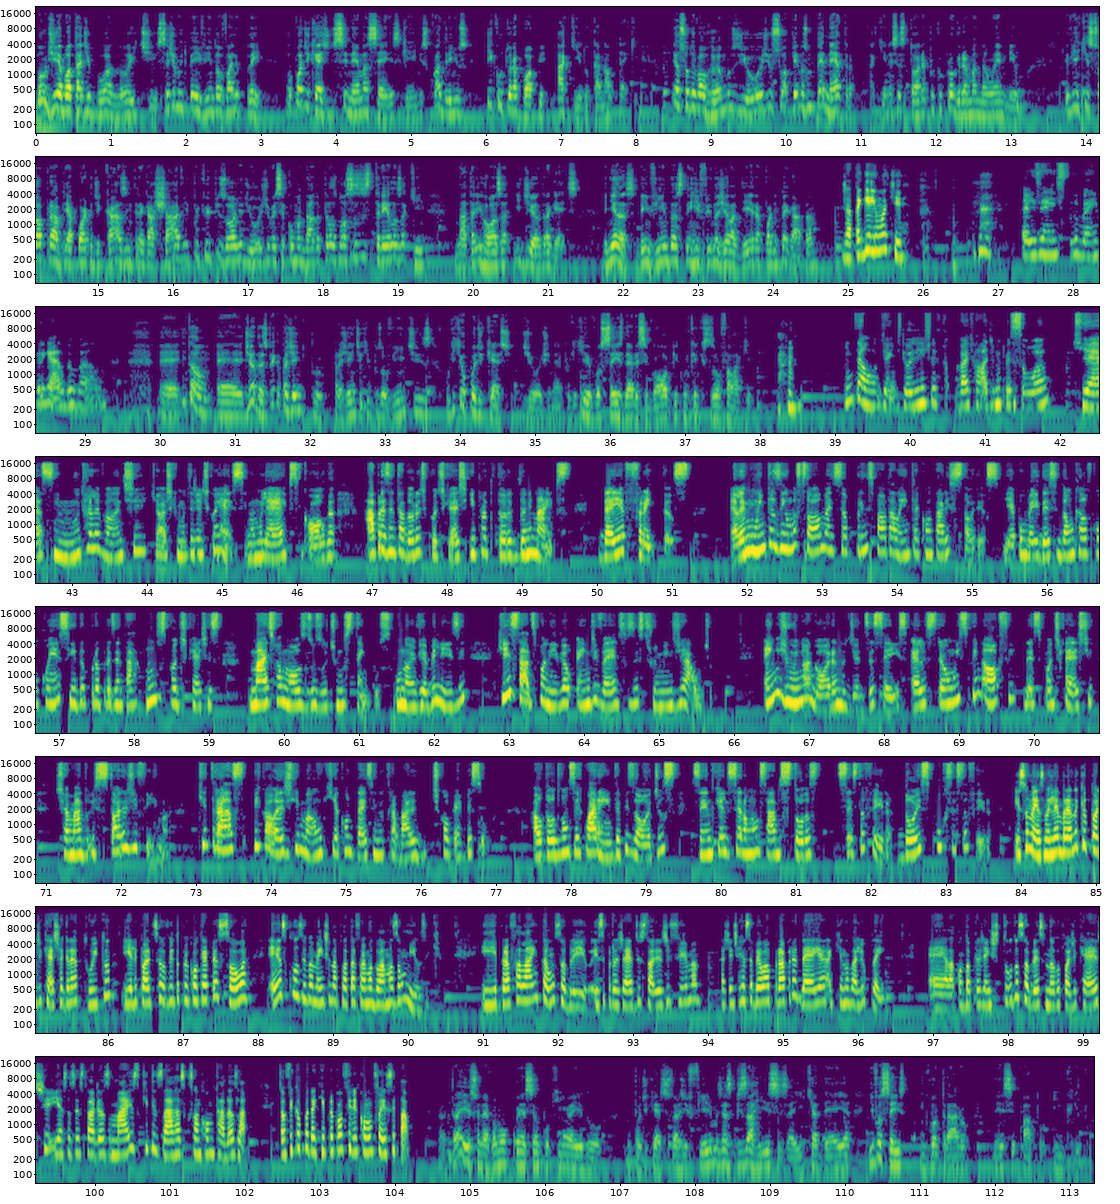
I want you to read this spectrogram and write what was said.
Bom dia, boa tarde, boa noite. Seja muito bem-vindo ao Vale Play, o podcast de cinema, séries, games, quadrinhos e cultura pop aqui do canal Tech. Eu sou Durval Ramos e hoje eu sou apenas um penetra aqui nessa história porque o programa não é meu. Eu vim aqui só para abrir a porta de casa e entregar a chave, porque o episódio de hoje vai ser comandado pelas nossas estrelas aqui, Nathalie Rosa e Diandra Guedes. Meninas, bem-vindas, tem refri na geladeira, podem pegar, tá? Já peguei um aqui. Oi, gente, tudo bem? Obrigada, Durval. É, então, é, Diandra, explica pra gente, pra gente aqui, pros ouvintes, o que, que é o podcast de hoje, né? Por que, que vocês deram esse golpe com quem que vocês vão falar aqui? Então, gente, hoje a gente vai falar de uma pessoa que é, assim, muito relevante, que eu acho que muita gente conhece. Uma mulher, psicóloga, apresentadora de podcast e produtora dos animais. Deia Freitas. Ela é muitas em uma só, mas seu principal talento é contar histórias. E é por meio desse dom que ela ficou conhecida por apresentar um dos podcasts mais famosos dos últimos tempos, o Não Inviabilize, que está disponível em diversos streamings de áudio. Em junho, agora, no dia 16, ela estreou um spin-off desse podcast chamado Histórias de Firma, que traz picolés de limão que acontecem no trabalho de qualquer pessoa. Ao todo vão ser 40 episódios, sendo que eles serão lançados todas sexta-feira. Dois por sexta-feira. Isso mesmo. E lembrando que o podcast é gratuito e ele pode ser ouvido por qualquer pessoa, exclusivamente na plataforma do Amazon Music. E para falar então sobre esse projeto Histórias de Firma, a gente recebeu a própria ideia aqui no Value Play. É, ela contou pra gente tudo sobre esse novo podcast e essas histórias mais que bizarras que são contadas lá. Então fica por aqui para conferir como foi esse papo. Então é isso, né? Vamos conhecer um pouquinho aí do, do podcast Histórias de Firmas e as bizarrices aí que a Deia e vocês encontraram nesse papo incrível.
